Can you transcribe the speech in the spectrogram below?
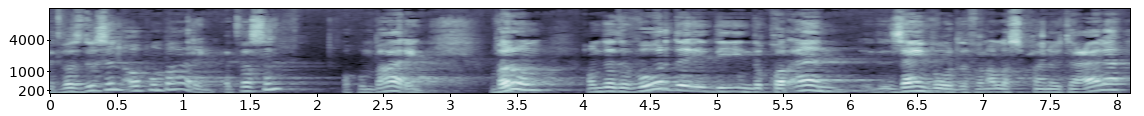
Het was dus een openbaring. Het was een openbaring. Waarom? Omdat de woorden die in de Koran zijn woorden van Allah subhanahu wa ta'ala.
